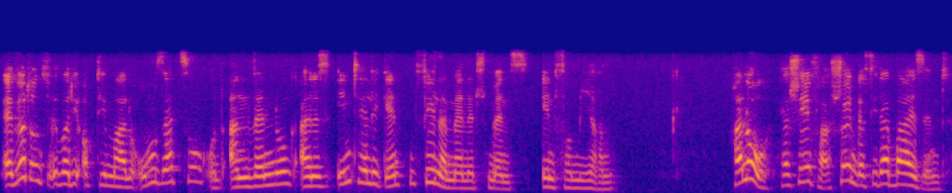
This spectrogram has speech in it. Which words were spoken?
Er wird uns über die optimale Umsetzung und Anwendung eines intelligenten Fehlermanagements informieren. Hallo, Herr Schäfer, schön, dass Sie dabei sind.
